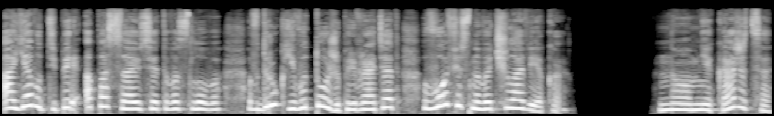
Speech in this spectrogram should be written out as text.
а я вот теперь опасаюсь этого слова. Вдруг его тоже превратят в офисного человека. Но мне кажется,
